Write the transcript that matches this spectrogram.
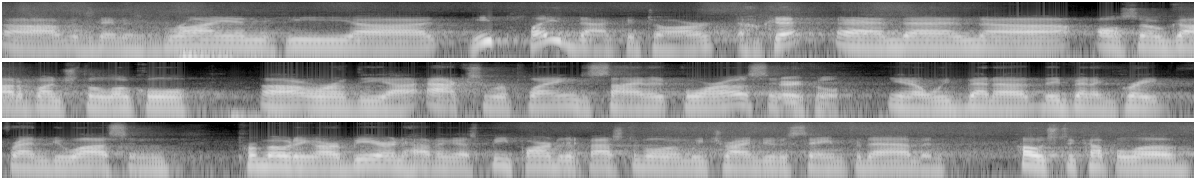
uh, his name is Brian. He uh, he played that guitar Okay. and then uh, also got a bunch of the local uh, or the uh, acts who were playing to sign it for us. And, Very cool. You know, we've been a they've been a great friend to us and promoting our beer and having us be part of the festival, and we try and do the same for them and host a couple of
